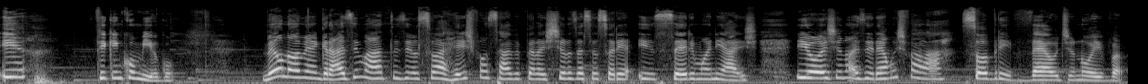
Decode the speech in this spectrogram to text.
e fiquem comigo. Meu nome é Grazi Matos e eu sou a responsável pela Estilos Assessoria e Cerimoniais. E hoje nós iremos falar sobre véu de noiva.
